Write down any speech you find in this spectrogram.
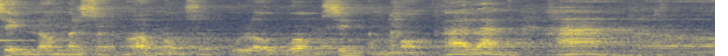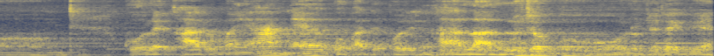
sing nomor sapa mungsu kula wong sing emoh barang haram. Golek haram ae angel kok kate boleh halal. Lho coba ngono derek ya.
